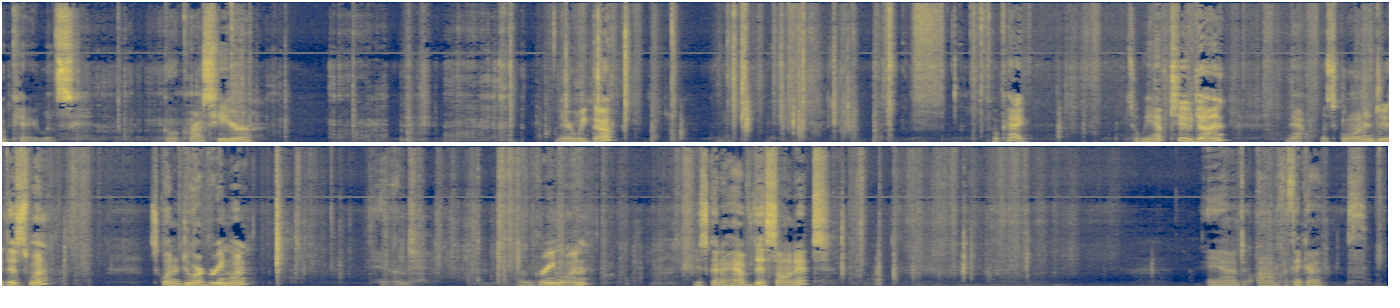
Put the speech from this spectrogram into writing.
Okay, let's go across here. There we go. Okay. So we have two done. Now, let's go on and do this one. Let's go on do our green one. And our green one is going to have this on it. And um, I think I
